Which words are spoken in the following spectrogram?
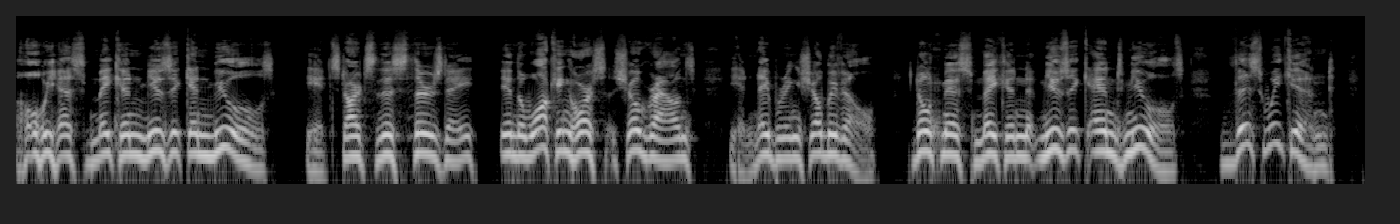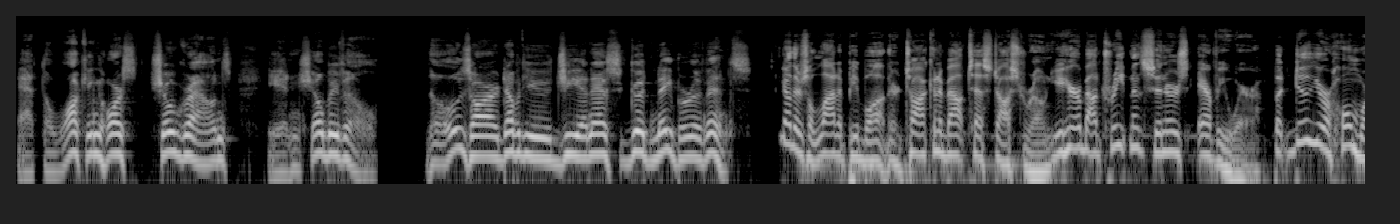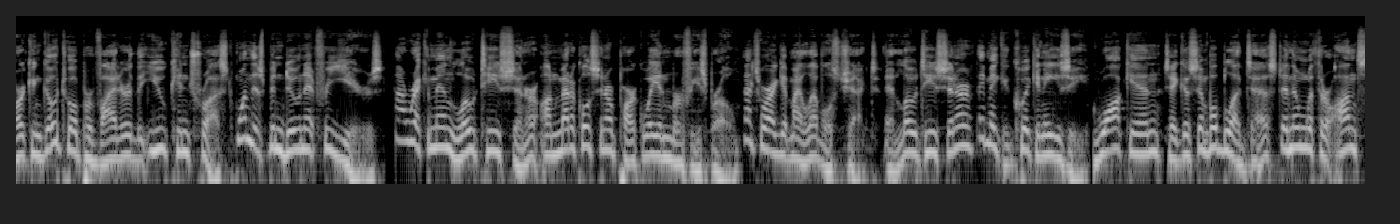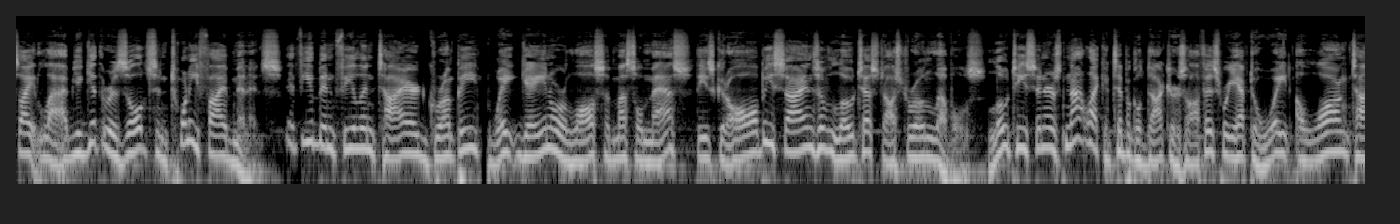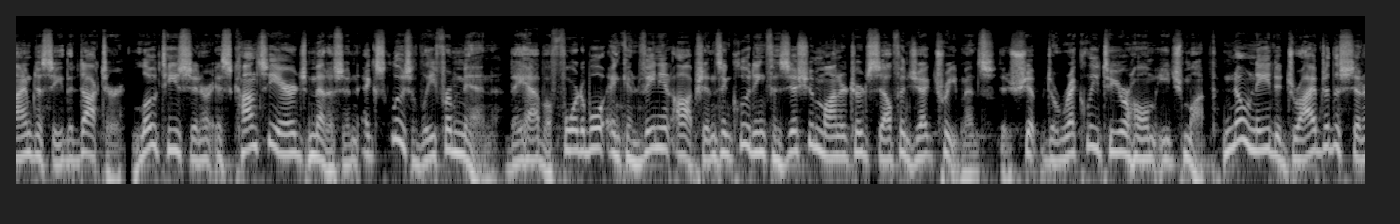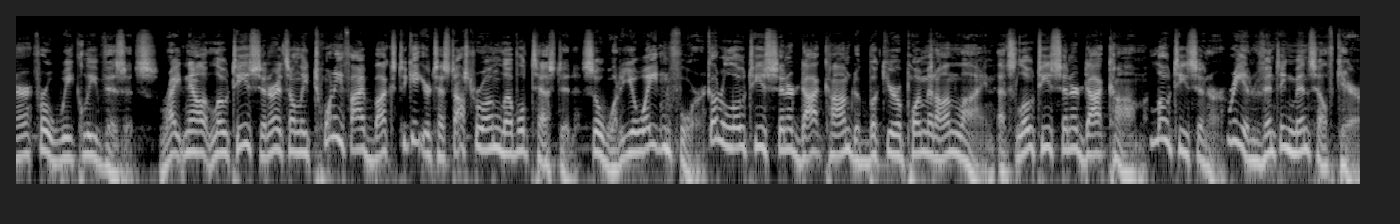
Oh, yes, making music and mules. It starts this Thursday in the Walking Horse Showgrounds in neighboring Shelbyville. Don't miss Macon Music and Mules this weekend at the Walking Horse Showgrounds in Shelbyville. Those are WGNS Good Neighbor events. You know, there's a lot of people out there talking about testosterone. You hear about treatment centers everywhere. But do your homework and go to a provider that you can trust, one that's been doing it for years. I recommend Low T Center on Medical Center Parkway in Murfreesboro. That's where I get my levels checked. At Low T Center, they make it quick and easy. Walk in, take a simple blood test, and then with their on site lab, you get the results in 25 minutes. If you've been feeling tired, grumpy, weight gain, or loss of muscle mass, these could all be signs of low testosterone levels. Low T Center is not like a typical doctor's office where you have to wait a long time to see the doctor. Low T Center is concierge medicine exclusively for men. They have affordable and convenient options, including physician monitored self inject treatments that ship directly to your home each month. No need to drive to the center for weekly visits. Right now at Low T Center, it's only 25 bucks to get your testosterone level tested. So what are you waiting for? Go to lowtcenter.com to book your appointment online. That's lowtcenter.com. Low T Center, reinventing men's healthcare.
